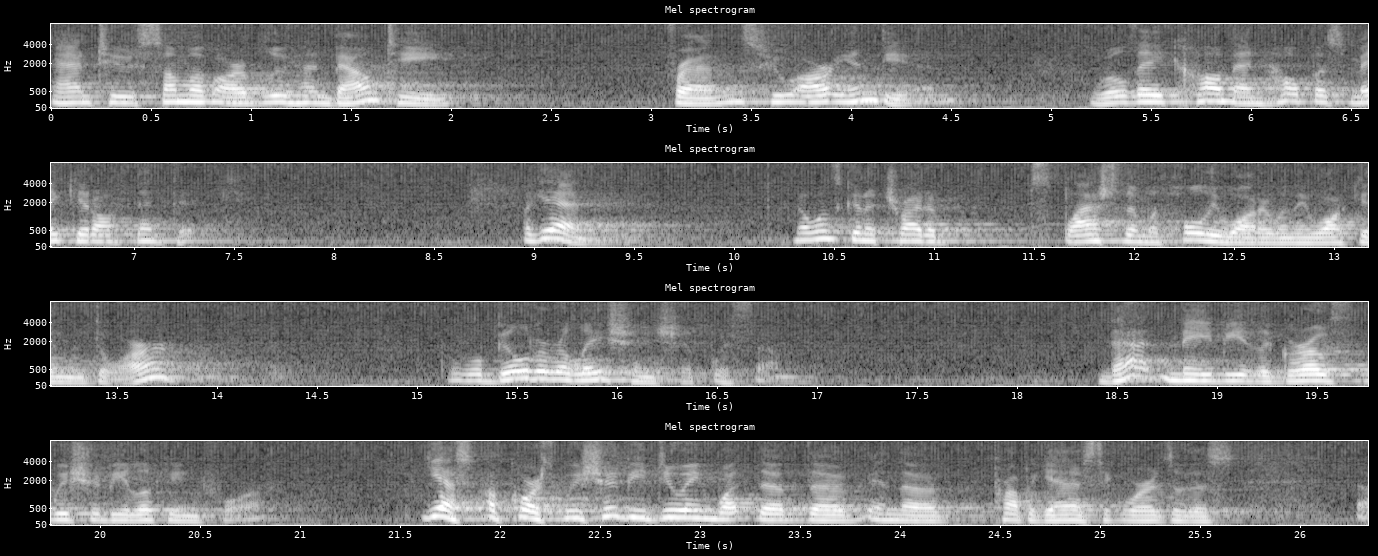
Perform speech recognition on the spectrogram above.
and to some of our Blue Hen Bounty friends who are Indian. Will they come and help us make it authentic? Again, no one's going to try to splash them with holy water when they walk in the door but we'll build a relationship with them. That may be the growth we should be looking for. Yes, of course, we should be doing what the, the in the propagandistic words of this uh,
